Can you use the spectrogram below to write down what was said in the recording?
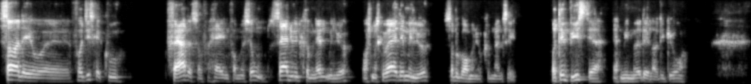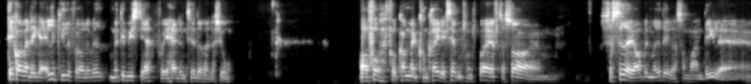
så er det jo, øh, for at de skal kunne færdes og have information, så er det jo et kriminelt miljø. Og hvis man skal være i det miljø, så begår man jo kriminalitet. Og det vidste jeg, at mine meddelere de gjorde. Det kan godt være, at det ikke er alle kildefører, der ved, men det vidste jeg, for jeg havde den tætte relation. Og for, for at komme med et konkret eksempel, som spørger efter, så, øh, så sidder jeg op en meddeler, som var en del af,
